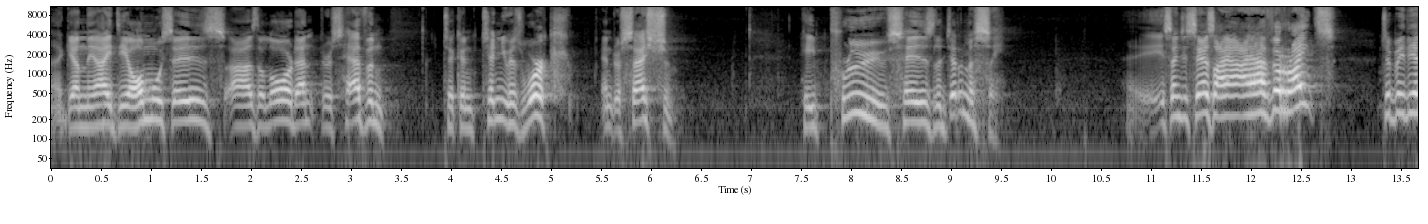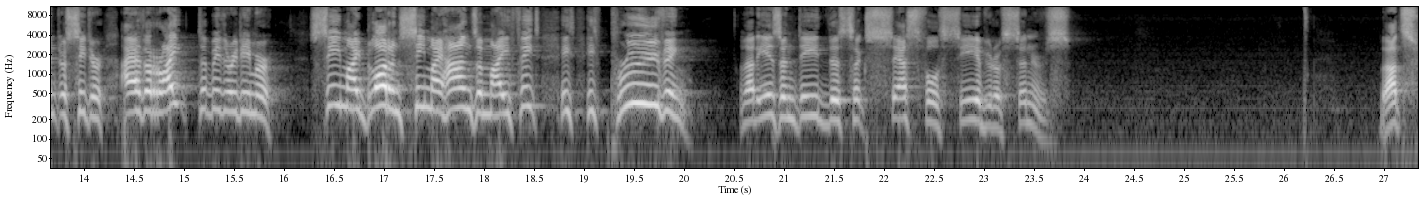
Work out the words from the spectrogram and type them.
Again, the idea almost is as the Lord enters heaven to continue his work, intercession, he proves his legitimacy essentially says, I, I have the right to be the interceder. I have the right to be the redeemer. See my blood and see my hands and my feet. He's, he's proving that he is indeed the successful Savior of sinners. That's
